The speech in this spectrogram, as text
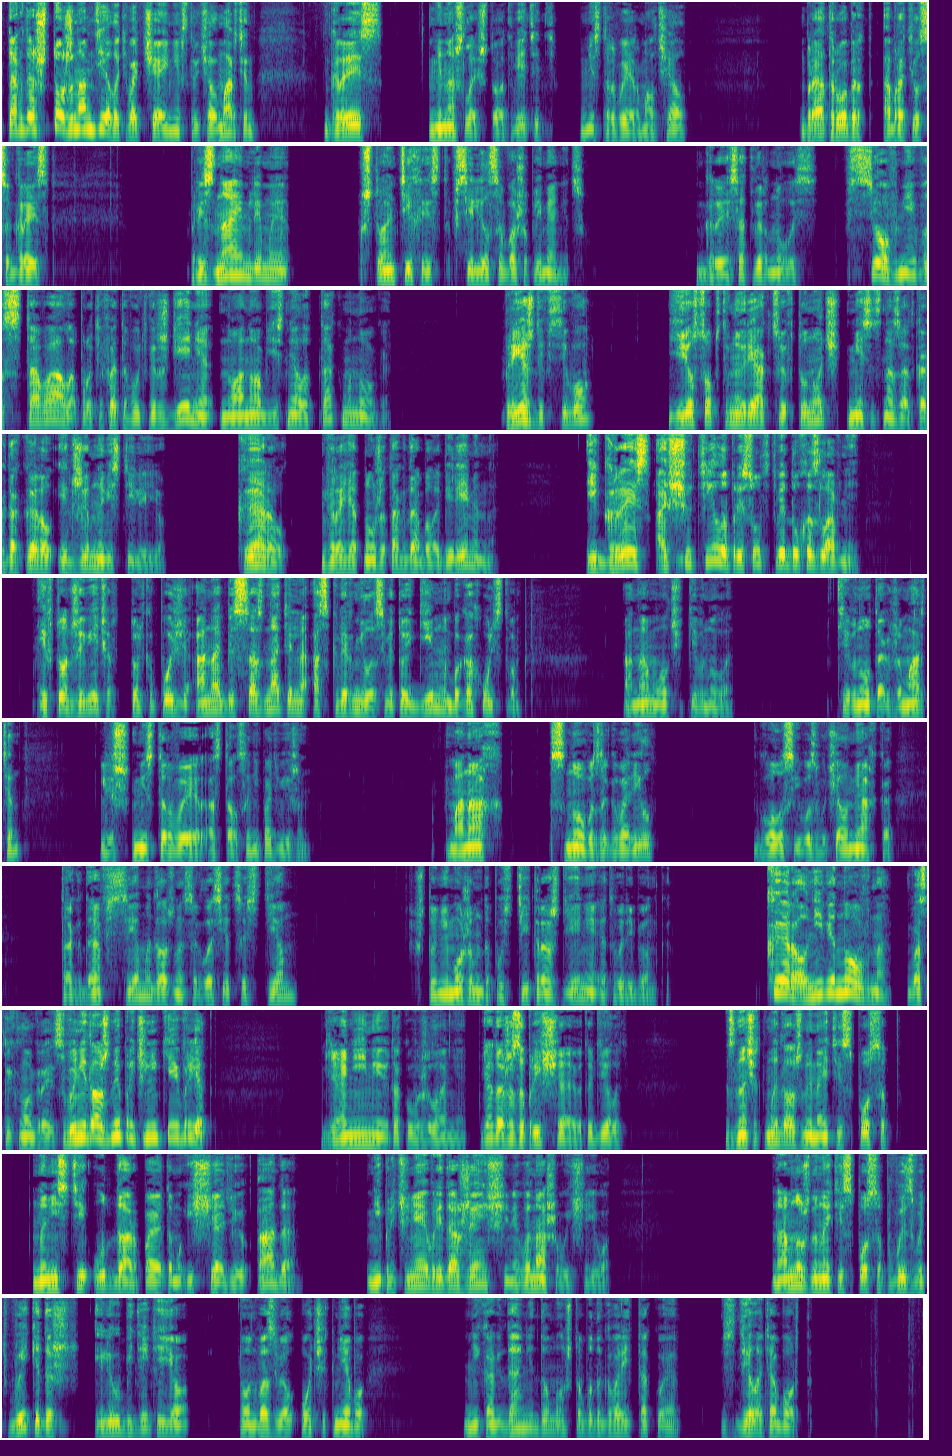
Тогда что же нам делать? в отчаянии вскричал Мартин. Грейс не нашлась, что ответить. Мистер Вейер молчал. Брат Роберт обратился к Грейс. Признаем ли мы, что Антихрист вселился в вашу племянницу. Грейс отвернулась. Все в ней восставало против этого утверждения, но оно объясняло так много. Прежде всего, ее собственную реакцию в ту ночь, месяц назад, когда Кэрол и Джим навестили ее. Кэрол, вероятно, уже тогда была беременна, и Грейс ощутила присутствие духа зла в ней. И в тот же вечер, только позже, она бессознательно осквернила святой гимн богохульством — она молча кивнула. Кивнул также Мартин, лишь мистер Вейер остался неподвижен. Монах снова заговорил, голос его звучал мягко. Тогда все мы должны согласиться с тем, что не можем допустить рождения этого ребенка. «Кэрол невиновна!» — воскликнул Грейс. «Вы не должны причинить ей вред!» «Я не имею такого желания. Я даже запрещаю это делать. Значит, мы должны найти способ нанести удар по этому исчадию ада, не причиняя вреда женщине, вынашивающей его. Нам нужно найти способ вызвать выкидыш или убедить ее, — он возвел очи к небу, — никогда не думал, что буду говорить такое, сделать аборт.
